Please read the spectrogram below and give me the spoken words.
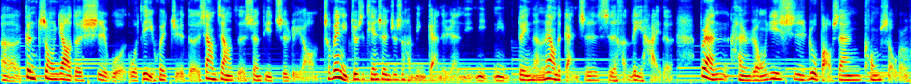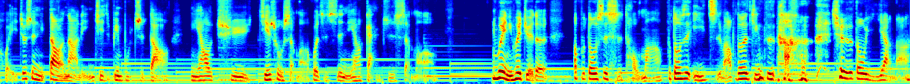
呃，更重要的是我，我自己会觉得，像这样子的圣地之旅哦，除非你就是天生就是很敏感的人，你你你对能量的感知是很厉害的，不然很容易是入宝山空手而回。就是你到了那里，你其实并不知道你要去接触什么，或者是你要感知什么，因为你会觉得啊，不都是石头吗？不都是遗址吗？不都是金字塔？确实都一样啊。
